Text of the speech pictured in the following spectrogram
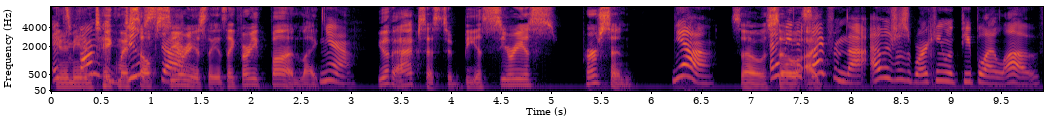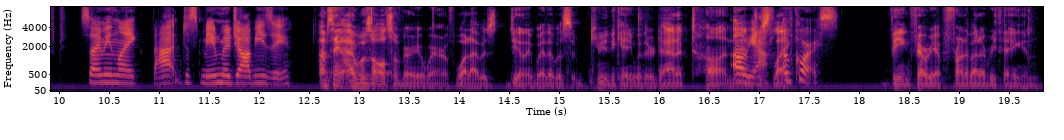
what I It's mean? And take myself stuff. seriously. It's like very fun. Like Yeah, you have access to be a serious person. yeah. So And so I mean, aside I, from that, I was just working with people I loved. So I mean, like that just made my job easy. I'm saying I was also very aware of what I was dealing with. I was communicating with her dad a ton. Oh and yeah, just like of course. being very upfront about everything and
